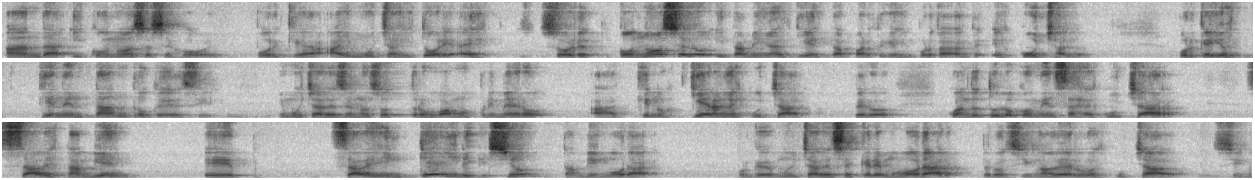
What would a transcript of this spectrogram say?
Anda y conoce a ese joven, porque hay muchas historias. sobre, conócelo y también aquí esta parte que es importante, escúchalo, porque ellos tienen tanto que decir. Y muchas veces nosotros vamos primero a que nos quieran escuchar, pero cuando tú lo comienzas a escuchar, sabes también, eh, sabes en qué dirección también orar. Porque muchas veces queremos orar, pero sin haberlo escuchado, sin,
